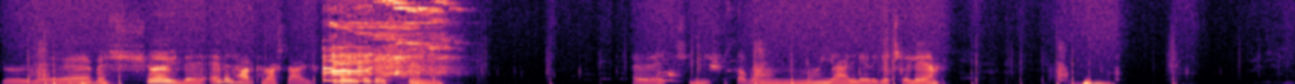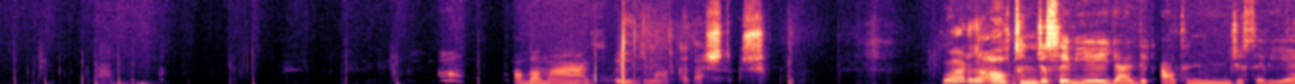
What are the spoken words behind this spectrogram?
Şöyle ve şöyle. Evet arkadaşlar. Burayı da geçtim. Evet. Şimdi şu sabunlu yerlere geçelim. Alamaz. Öldüm arkadaşlar. Bu arada 6. seviyeye geldik. 6. seviye.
